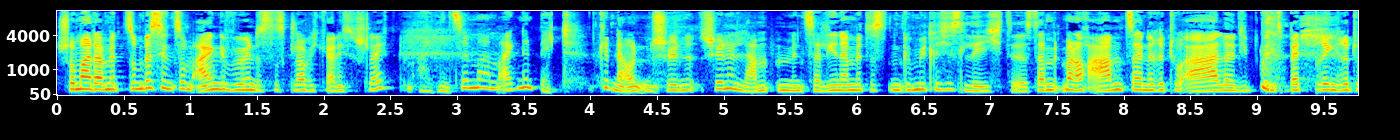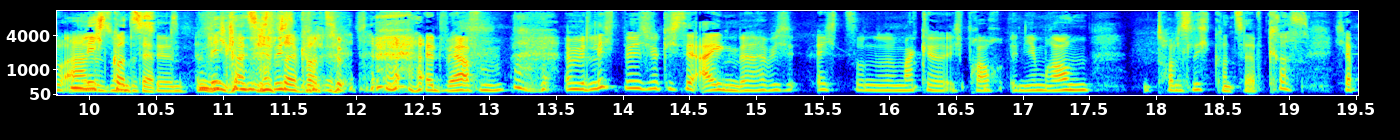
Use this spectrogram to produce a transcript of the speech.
schon mal damit so ein bisschen zum Eingewöhnen. Das ist, glaube ich, gar nicht so schlecht. Im eigenen Zimmer, im eigenen Bett. Genau, und schöne, schöne Lampen installieren, damit es ein gemütliches Licht ist. Damit man auch abends seine Rituale, die ins Bett bringen Rituale Lichtkonzept. so ein bisschen Lichtkonzept Lichtkonzept entwerfen. Mit Licht bin ich wirklich sehr eigen. Da habe ich echt so eine Macke. Ich brauche in jedem Raum ein tolles Lichtkonzept. Krass. Ich habe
